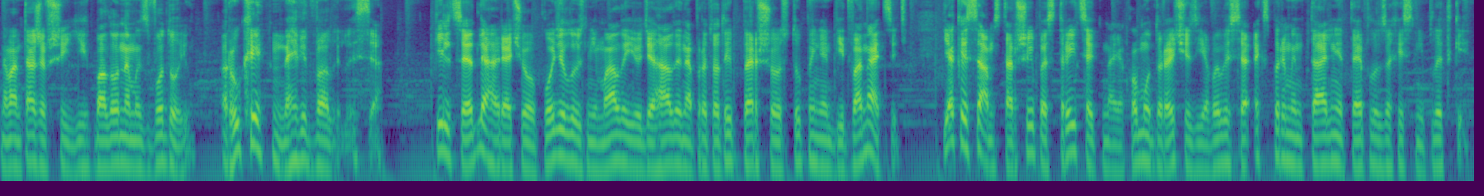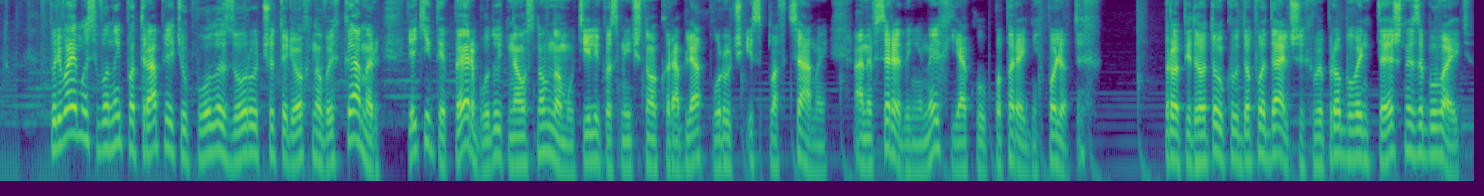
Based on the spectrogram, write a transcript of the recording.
навантаживши їх балонами з водою. Руки не відвалилися. Кільце для гарячого поділу знімали і одягали на прототип першого ступеня B-12, як і сам Starship S-30, на якому, до речі, з'явилися експериментальні теплозахисні плитки. Сподіваємось, вони потраплять у поле зору чотирьох нових камер, які тепер будуть на основному тілі космічного корабля поруч із плавцями, а не всередині них, як у попередніх польотах. Про підготовку до подальших випробувань теж не забувають.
